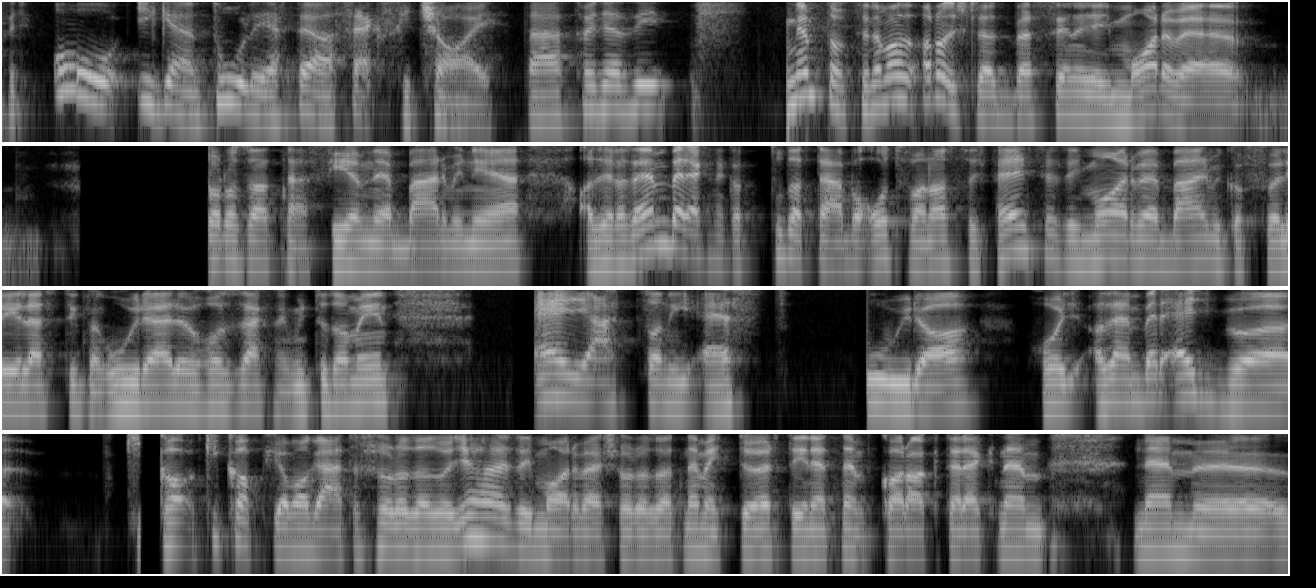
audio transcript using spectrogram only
hogy ó, igen, túlérte a szexi csaj. Tehát, hogy ez így... Nem tudom, szerintem arról is lehet beszélni, hogy egy Marvel sorozatnál, filmnél, bárminél, azért az embereknek a tudatában ott van az, hogy persze ez egy Marvel bármikor fölélesztik, meg újra előhozzák, meg mit tudom én, eljátszani ezt újra, hogy az ember egyből kikapja magát a sorozat, hogy ja, ez egy Marvel sorozat, nem egy történet, nem karakterek, nem, nem ö,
